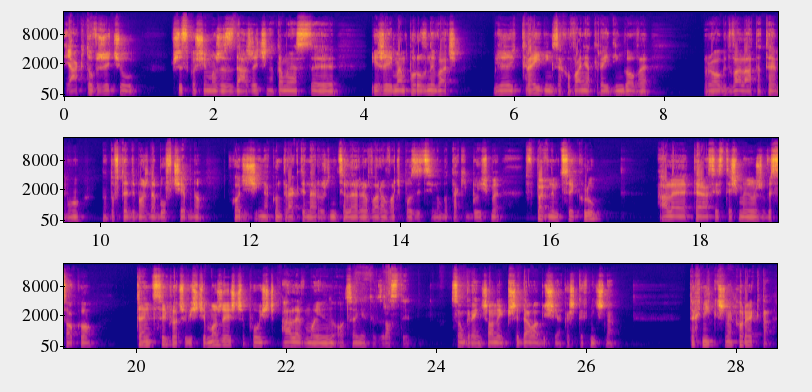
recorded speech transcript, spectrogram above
jak to w życiu, wszystko się może zdarzyć. Natomiast e, jeżeli mam porównywać, jeżeli trading, zachowania tradingowe rok, dwa lata temu, no to wtedy można było w ciemno wchodzić i na kontrakty na różnicę, lewarować pozycje, no bo taki byliśmy w pewnym cyklu, ale teraz jesteśmy już wysoko. Ten cykl oczywiście może jeszcze pójść, ale w mojej ocenie te wzrosty są ograniczone i przydałaby się jakaś techniczna, techniczna korekta.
